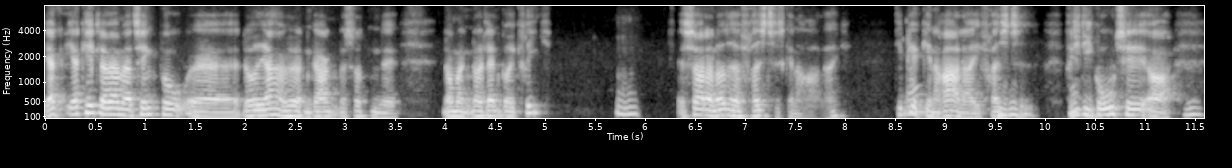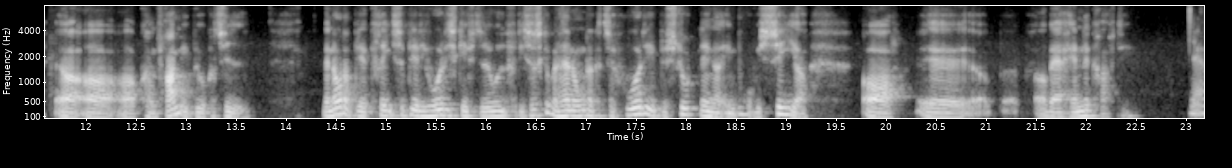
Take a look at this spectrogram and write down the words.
Jeg, jeg kan ikke lade være med at tænke på øh, noget, jeg har hørt en gang med sådan, øh, når, man, når et land går i krig, mm-hmm. så er der noget, der hedder fredstidsgeneraler. Ikke? De bliver ja. generaler i fredstid, mm-hmm. fordi de er gode til at, mm. at, at, at komme frem i byråkratiet. Men når der bliver krig, så bliver de hurtigt skiftet ud, fordi så skal man have nogen, der kan tage hurtige beslutninger, improvisere og, øh, og være handlekraftige. Ja.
